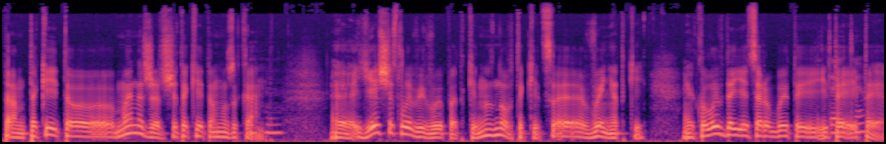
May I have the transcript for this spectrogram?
Там такий-то менеджер чи такий-то музикант. Uh-huh. Є щасливі випадки, ну знов таки, це винятки, коли вдається робити і те, те, і те.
